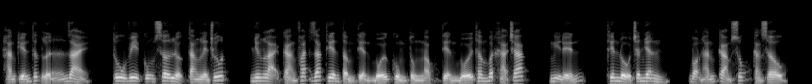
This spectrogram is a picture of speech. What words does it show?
hắn kiến thức lớn dài, tu vi cũng sơ lược tăng lên chút, nhưng lại càng phát giác thiên tầm tiền bối cùng tùng ngọc tiền bối thâm bất khả chắc, nghĩ đến, thiên đồ chân nhân, bọn hắn cảm xúc càng sâu.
